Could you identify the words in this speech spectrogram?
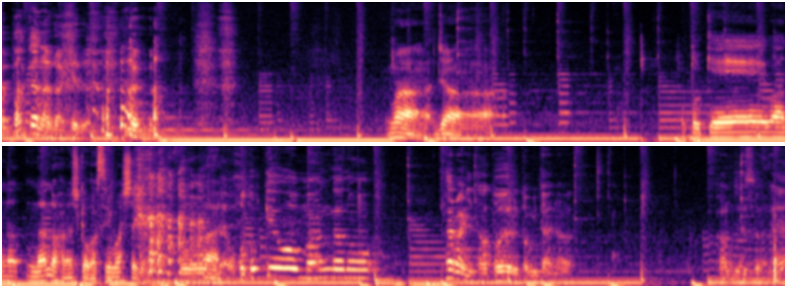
るバカなだけでまあじゃあ仏はな何の話か忘れましたけど。はい。仏を漫画のキャラに例えるとみたいな感じですよね。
